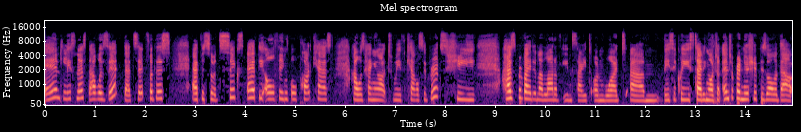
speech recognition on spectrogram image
And listeners, that was it. That's it for this episode six at the All Things Mo podcast. I was hanging out with Kelsey Brooks. She has provided a lot of insight on what um, basically starting out on entrepreneurship is all about.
